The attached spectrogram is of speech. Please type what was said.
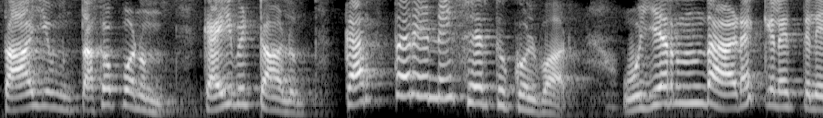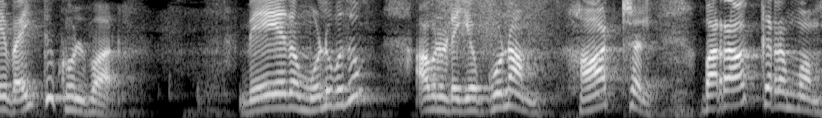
தாயும் தகப்பனும் கைவிட்டாலும் கர்த்தர் என்னை சேர்த்து கொள்வார். உயர்ந்த அடக்கிலத்திலே வைத்து கொள்வார். வேதம் முழுவதும் அவருடைய குணம் ஆற்றல் பராக்கிரமம்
